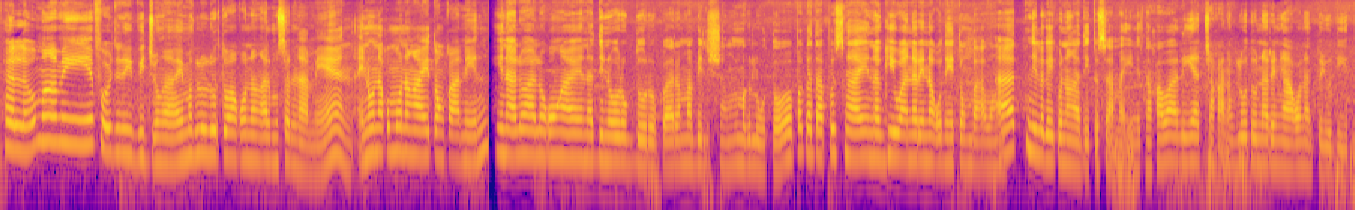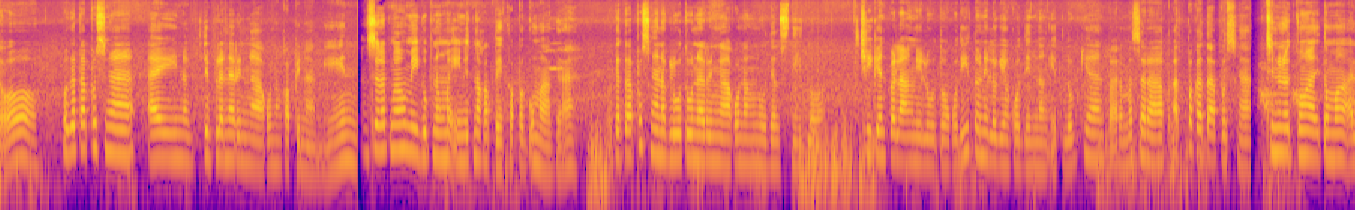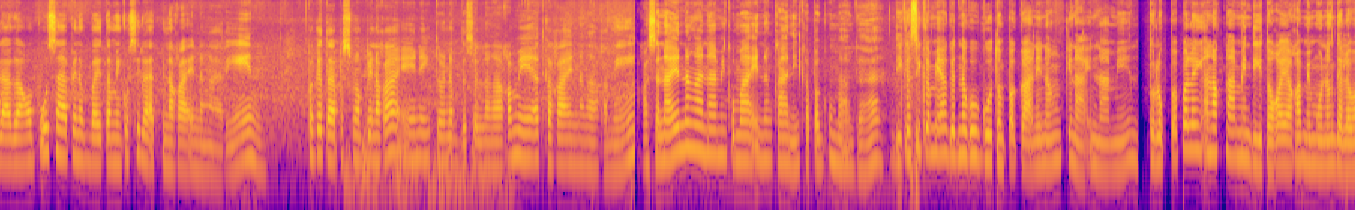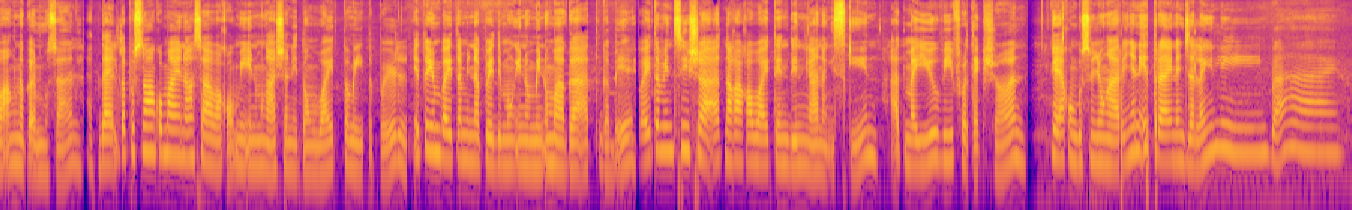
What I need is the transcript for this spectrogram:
Hello mami! For today video nga ay magluluto ako ng almusal namin. Inuna ko muna nga itong kanin. Hinalo-halo ko nga yan at dinurog-durog para mabilis siyang magluto. Pagkatapos nga ay naghiwa na rin ako nitong bawang at nilagay ko na nga dito sa mainit na kawali at saka nagluto na rin nga ako ng tuyo dito. Pagkatapos nga ay nagtimpla na rin nga ako ng kape namin. Ang sarap nga humigop ng mainit na kape kapag umaga. Pagkatapos nga nagluto na rin nga ako ng noodles dito. Chicken pala ang niluto ko dito. Nilagyan ko din ng itlog yan para masarap. At pagkatapos nga, sinunod ko nga itong mga alaga kong pusa. Pinag-vitamin ko sila at pinakain na nga rin. Pagkatapos ng pinakain, ito, nagdasal na nga kami at kakain na nga kami. Kasanayan na nga namin kumain ng kanin kapag umaga. Di kasi kami agad nagugutom pag kanin ang kinain namin. Tulog pa pala yung anak namin dito kaya kami munang dalawa ang nag-almusal. At dahil tapos na kumain ng asawa ko, umiinom nga siya nitong white tomato pearl. Ito yung vitamin na pwede mong inumin umaga at gabi. Vitamin C siya at nakaka-whiten din nga ng skin at may UV protection. Kaya kung gusto nyo nga rin yan, itry. Nandiyan lang yung link. Bye!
